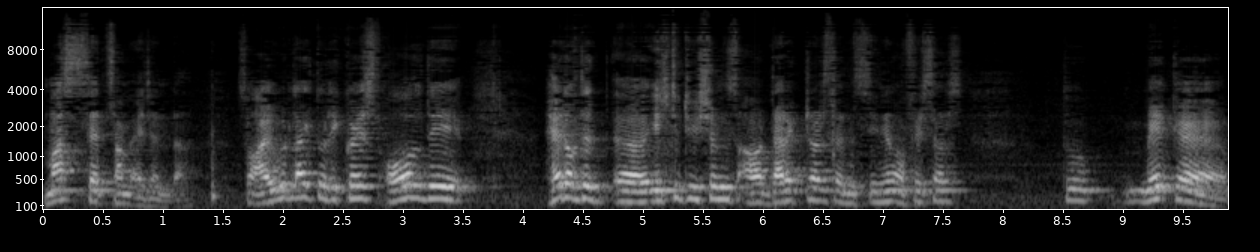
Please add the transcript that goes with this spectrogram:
must set some agenda. So I would like to request all the head of the uh, institutions, our directors and senior officers to make a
